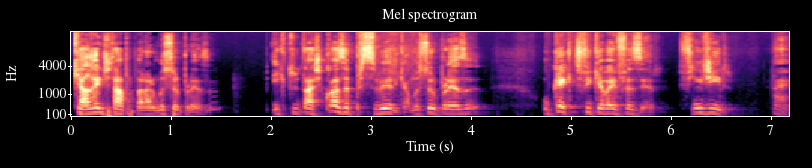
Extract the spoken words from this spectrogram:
que alguém te está a preparar uma surpresa e que tu estás quase a perceber que é uma surpresa, o que é que te fica bem fazer? Fingir. É?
